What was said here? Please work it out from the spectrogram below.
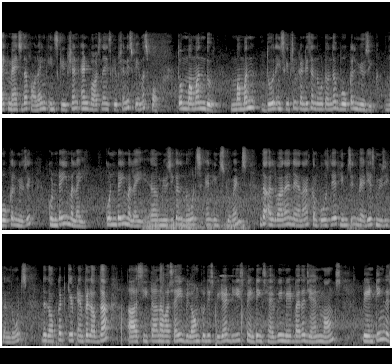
like match the following inscription and what the inscription is famous for. So Mamandur Maman though the inscription contains a note on the vocal music. Vocal music Kundai Malai. Kundai Malai uh, musical notes and instruments. The Alwara and Nayanar composed their hymns in various musical notes. The Lokat cave temple of the uh, Sita Navasai belong to this period. These paintings have been made by the Jain monks painting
